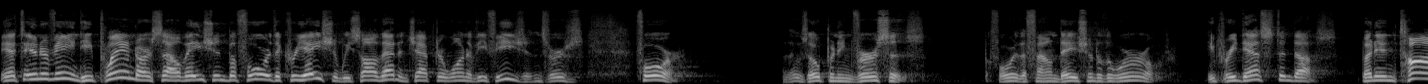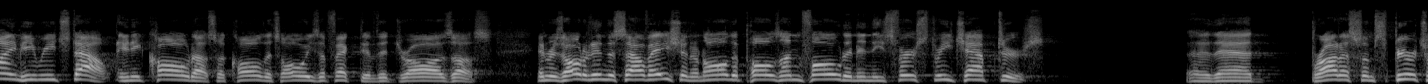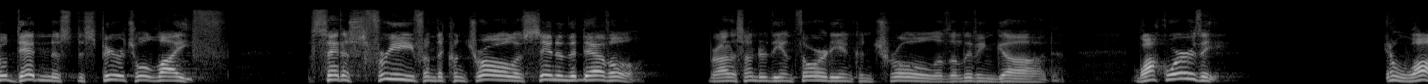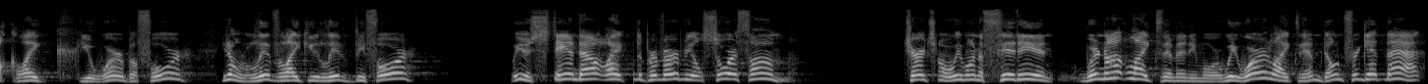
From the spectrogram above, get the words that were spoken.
it's intervened. He planned our salvation before the creation. We saw that in chapter 1 of Ephesians, verse 4. Those opening verses before the foundation of the world. He predestined us. But in time, He reached out and He called us, a call that's always effective, that draws us, and resulted in the salvation and all that Paul's unfolded in these first three chapters. Uh, that brought us from spiritual deadness to spiritual life, set us free from the control of sin and the devil, brought us under the authority and control of the living God. Walk worthy. You don't walk like you were before. You don't live like you lived before. We just stand out like the proverbial sore thumb. Church, we want to fit in. We're not like them anymore. We were like them. Don't forget that.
